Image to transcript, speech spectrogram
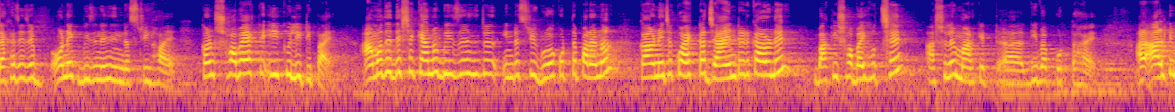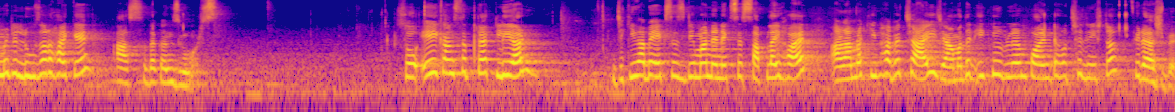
দেখা যায় যে অনেক বিজনেস ইন্ডাস্ট্রি হয়। কারণ সবাই একটা ইকুয়ালিটি পায়। আমাদের দেশে কেন বিজনেস ইন্ডাস্ট্রি গ্রো করতে পারে না? কারণ এই যে কয়েকটা জায়েন্টের কারণে বাকি সবাই হচ্ছে আসলে মার্কেট গিভ আপ করতে হয়। আর আলটিমেটলি লুজার হয় কে? আস দ্য কনজিউমার্স সো এই কনসেপ্টটা ক্লিয়ার যে কীভাবে excess demand and excess supply হয়, আর আমরা কীভাবে চাই যে আমাদের ইকুইলিব্রিয়াম পয়েন্টে হচ্ছে জিনিসটা ফিরে আসবে।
